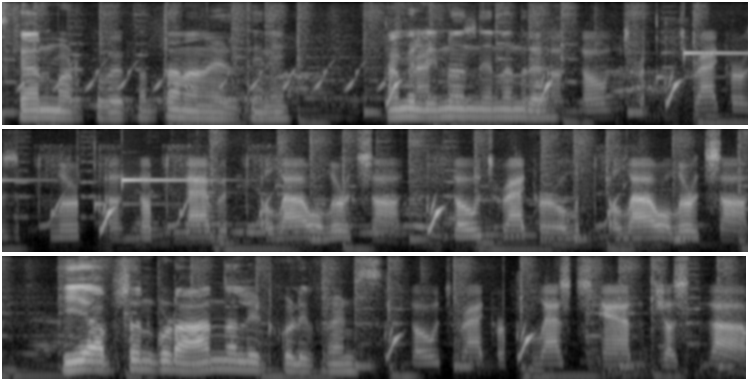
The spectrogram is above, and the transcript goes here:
ಸ್ಕ್ಯಾನ್ ಮಾಡ್ಕೋಬೇಕಂತ ನಾನು ಹೇಳ್ತೀನಿ. ಆಮೇಲೆ ಇನ್ನೊಂದು ಏನಂದರೆ trackers alert. Unknown navig- allow alerts on. No tracker al- allow alerts on. ಈ ಆಪ್ಷನ್ ಕೂಡ ಆನ್ನಲ್ಲಿ ಇಟ್ಕೊಳ್ಳಿ friends No tracker last scan just now.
